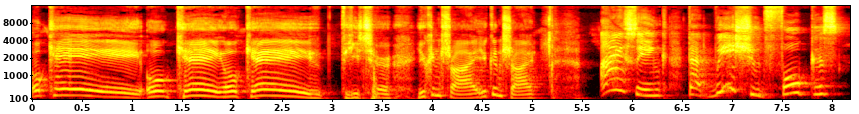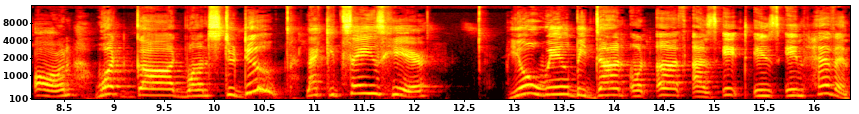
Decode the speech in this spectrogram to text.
Okay, okay, okay, Peter. You can try, you can try. I think that we should focus on what God wants to do. Like it says here, your will be done on earth as it is in heaven.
